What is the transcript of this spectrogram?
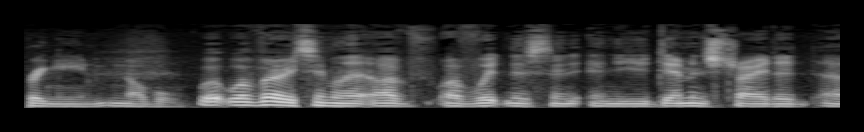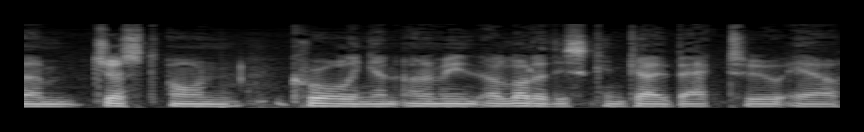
bringing in novel Well, well, very similar. I've I've witnessed and, and you demonstrated um, just on crawling, and, I mean a lot of this can go back to our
